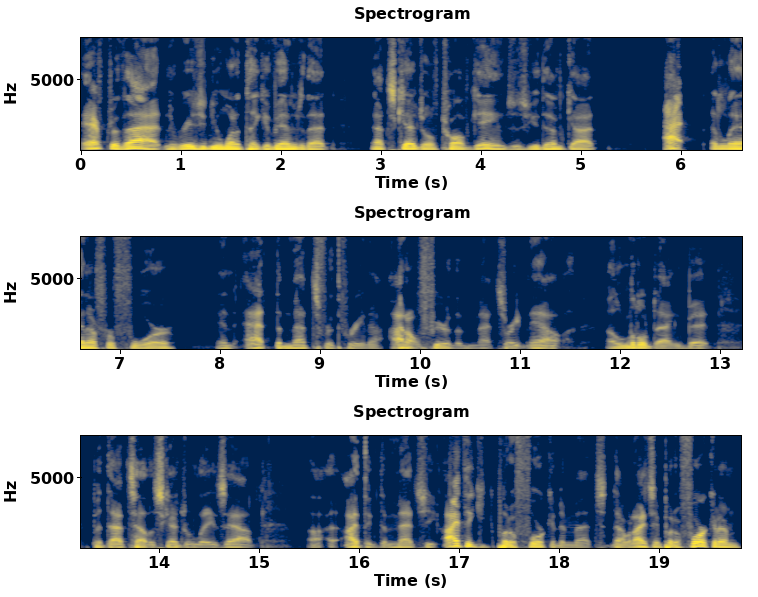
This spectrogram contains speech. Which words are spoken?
After that, and the reason you want to take advantage of that that schedule of twelve games is you then got at Atlanta for four and at the Mets for three. Now I don't fear the Mets right now a little dang bit, but that's how the schedule lays out. Uh, I think the Mets. I think you could put a fork in the Mets. Now, when I say put a fork in them,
